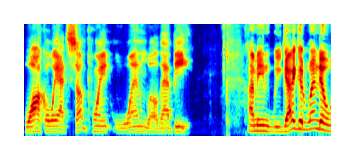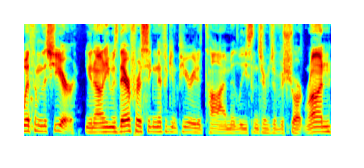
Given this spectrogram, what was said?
walk away at some point. When will that be? I mean, we got a good window with him this year. You know, he was there for a significant period of time, at least in terms of a short run.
